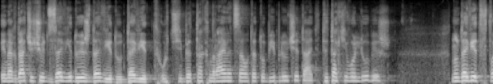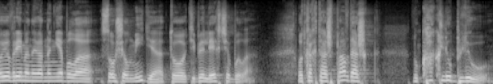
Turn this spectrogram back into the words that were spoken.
иногда чуть-чуть завидуешь Давиду. Давид, у тебя так нравится вот эту Библию читать? Ты так его любишь? Ну, Давид, в твое время, наверное, не было social media, то тебе легче было. Вот как-то аж, правда, аж, ну как люблю.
